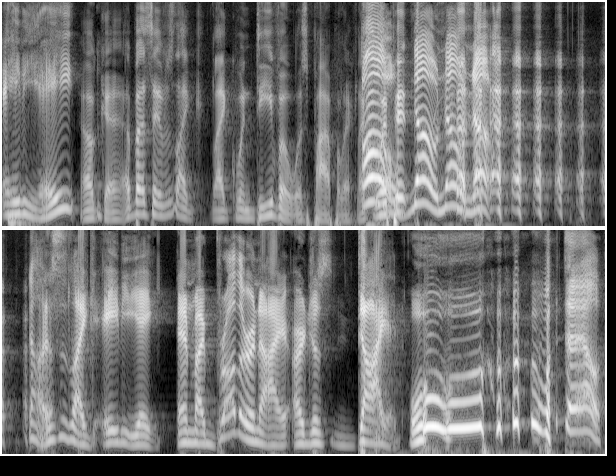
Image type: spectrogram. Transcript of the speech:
88? Okay, I about to say it was like like when Devo was popular. Like Oh, no, no, no. no, this is like 88. And my brother and I are just dying. Ooh, what the hell?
